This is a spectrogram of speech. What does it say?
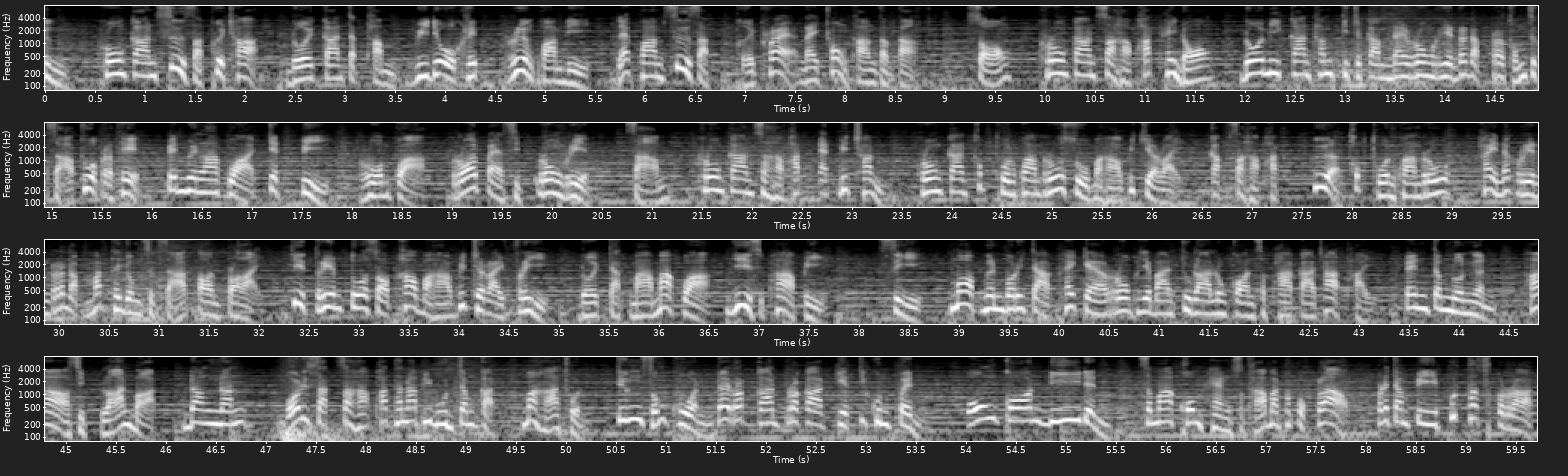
1. โครงการซื่อสัตย์เพื่อชาติ โดยการจัดทำวิดีโอคลิป เรื่องความดี และความซื่อสัตย์เผยแพร่ในช่องทางต่าง ๆ 2. โครงการสหพัฒน์ให้น้อง โดยมีการทำกิจกรรมในโรงเรียนระดับประถมศึกษาทั่วประเทศ เป็นเวลากว่า 7 ปี รวมกว่า 180 โรงเรียน 3. โครงการสหพัฒน์แอดมิชชั่น โครงการทบทวนความรู้สู่มหาวิทยาลัย กับสหพัฒน์เพื่อทบทวนความรู้ให้นักเรียนระดับมัธยมศึกษาตอนปลาย ที่เตรียมตัวสอบเข้ามหาวิทยาลัยฟรี โดยจัดมามากกว่า 25 ปี 4. มอบเงินบริจาคให้แก่โรงพยาบาลจุฬาลงกรณ์สภากาชาติไทย เป็นจำนวนเงิน 50 ล้านบาท ดังนั้น บริษัทสหพัฒนาพิบูลจำกัด มหาชน จึงสมควรได้รับการประกาศเกียรติคุณเป็น องค์กรดีเด่น สมาคมแห่งสถาบันพระปกเกล้า ประจำปีพุทธศักราช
